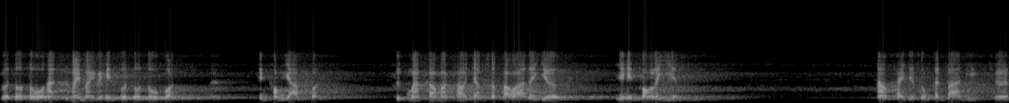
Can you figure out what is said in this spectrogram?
ตัวโตๆหัดใหม่ ๆ ก็เห็นตัวโตๆก่อนเห็นของหยาบก่อน ฝึกมากเข้ามากเข้าจำสภาวะได้เยอะจะเห็นของละเอียดอ้าวใครจะส่งกันบ้านอีก เชิญ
